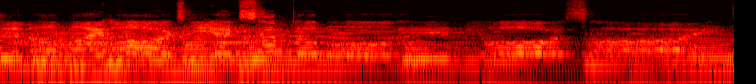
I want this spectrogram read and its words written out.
meditation of my heart be acceptable in your sight.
